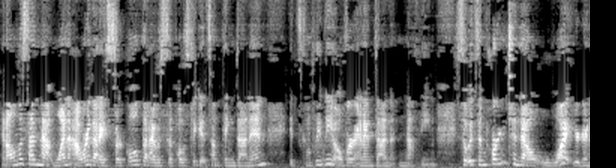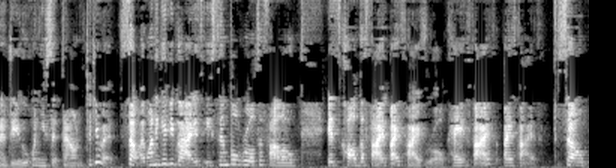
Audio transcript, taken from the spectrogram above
And all of a sudden, that one hour that I circled that I was supposed to get something done in, it's completely over and I've done nothing. So it's important to know what you're going to do when you sit down to do it. So I want to give you guys a simple rule to follow. It's called the five by five rule, okay? Five by five. So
